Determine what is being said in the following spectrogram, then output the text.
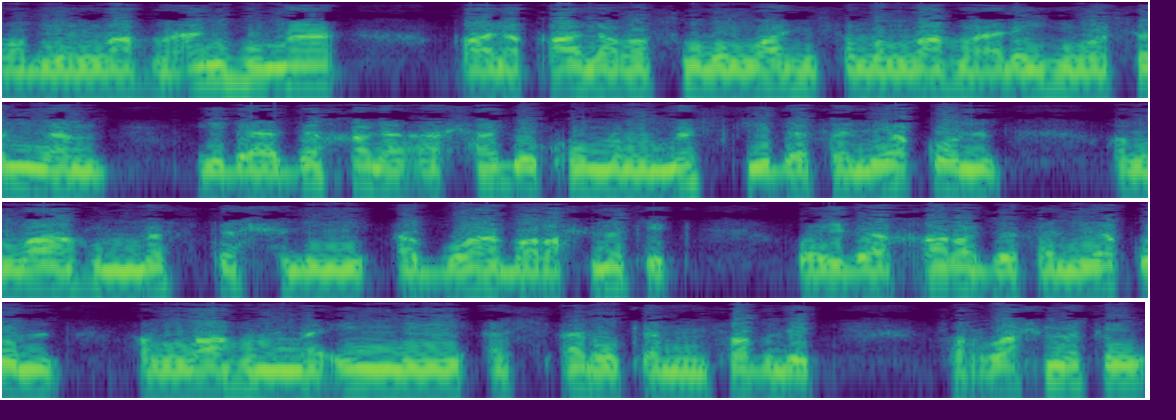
رضي الله عنهما قال قال رسول الله صلى الله عليه وسلم إذا دخل أحدكم المسجد فليقل اللهم افتح لي أبواب رحمتك وإذا خرج فليقل اللهم إني أسألك من فضلك فالرحمة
